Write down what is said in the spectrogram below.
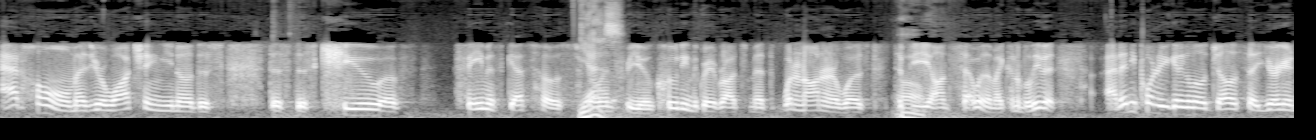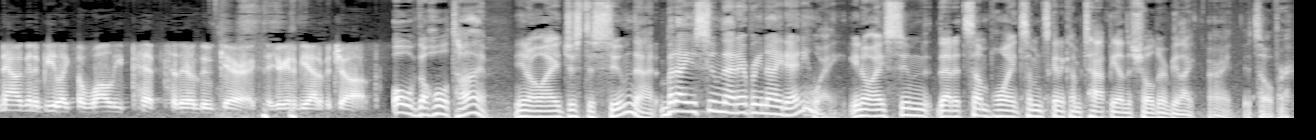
at home, as you're watching, you know this this this queue of famous guest hosts fill in for you, including the great Rod Smith. What an honor it was to be Oh. on set with him. I couldn't believe it. At any point, are you getting a little jealous that you're now going to be like the Wally Pipp to their Lou Gehrig, that you're going to be out of a job? Oh, the whole time. You know, I just assume that. But I assume that every night anyway. You know, I assume that at some point someone's going to come tap me on the shoulder and be like, "All right, it's over.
